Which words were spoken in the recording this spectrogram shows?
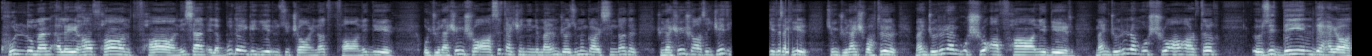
Kullu mən əleyha fan, fanisən. Elə bu dəqiqə yer üzü kainat fanidir. O günəşin şüası təkin indi mənim gözümün qarşısındadır. Günəşin şüası get gedəcək. Çünki günəş batır. Mən görürəm o şua fanidir. Mən görürəm o şua artıq özü değildi həyat.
